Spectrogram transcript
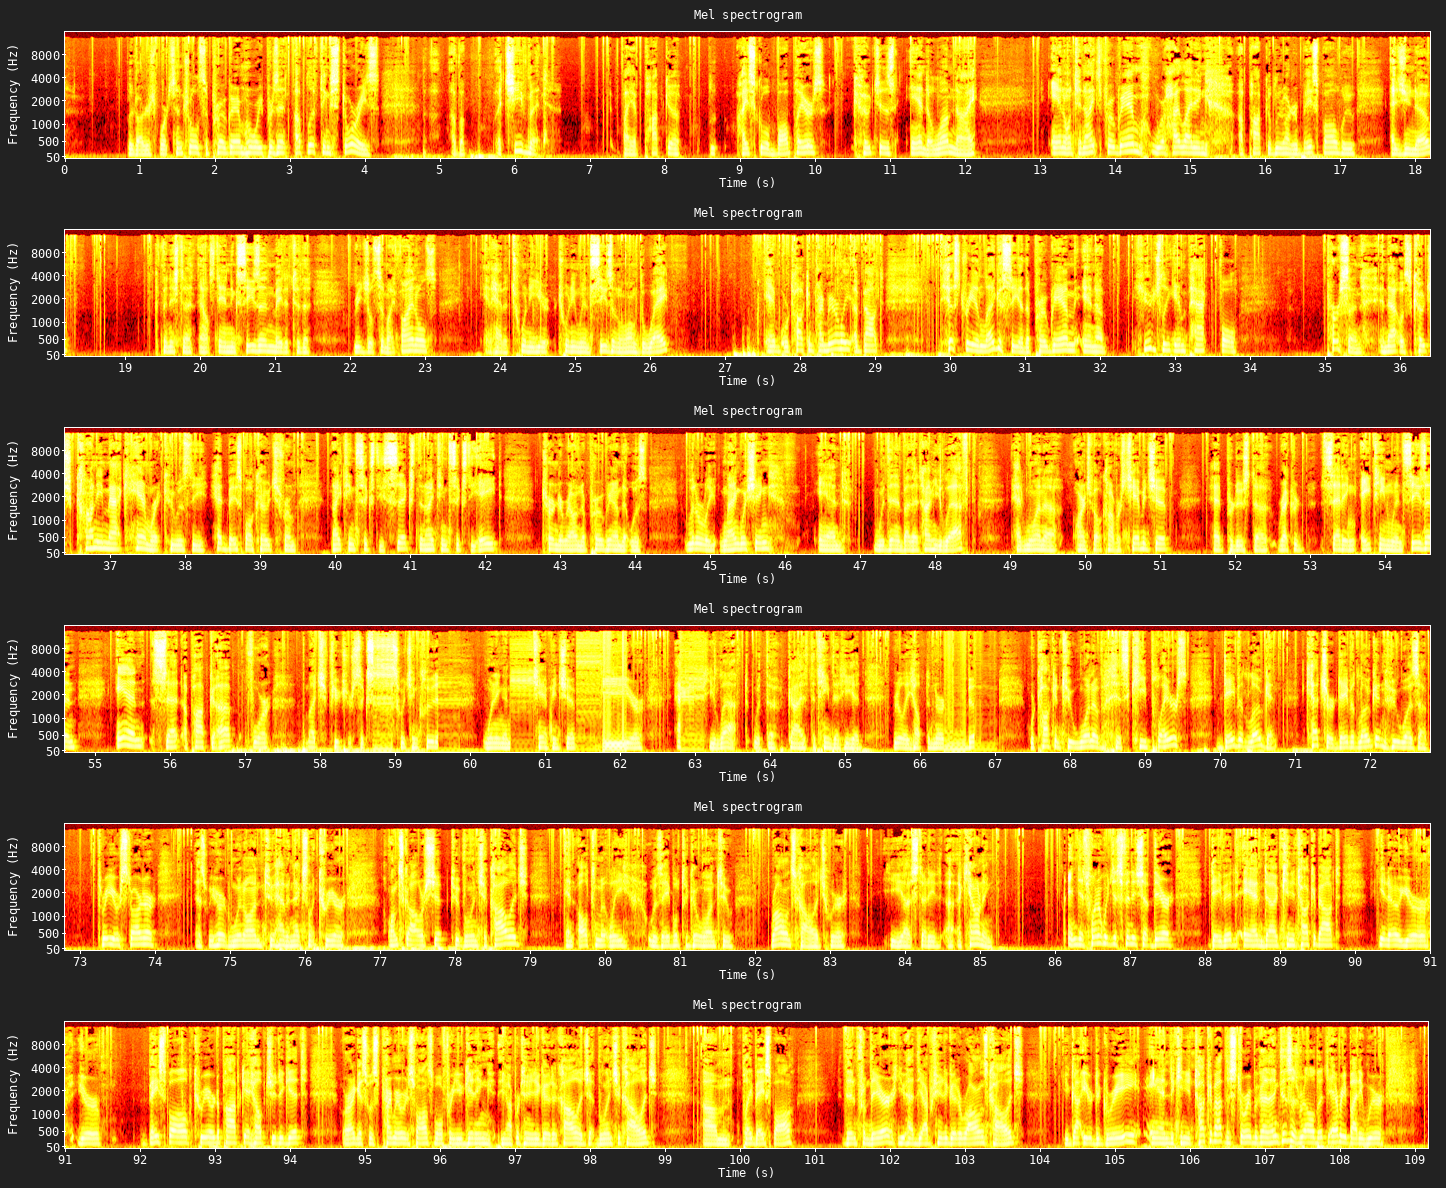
Blue Darter Sports Central is a program where we present uplifting stories of a, achievement by Apopka high school ball players, coaches, and alumni. And on tonight's program, we're highlighting Apopka Blue Darter Baseball, who, as you know, finished an outstanding season, made it to the regional semifinals, and had a 20 year 20 win season along the way. And we're talking primarily about history and legacy of the program and a hugely impactful person, and that was Coach Connie Mack Hamrick, who was the head baseball coach from 1966 to 1968, turned around a program that was literally languishing, and within by the time he left, had won a Orange Belt Conference championship, had produced a record-setting 18-win season, and set Apopka up for much future success, which included winning a championship year after he left with the guys, the team that he had really helped to nerd build. We're talking to one of his key players, David Logan, catcher David Logan, who was a three-year starter, as we heard, went on to have an excellent career on scholarship to Valencia College, and ultimately was able to go on to Rollins College, where he uh, studied uh, accounting. And just why don't we just finish up there, David? And uh, can you talk about, you know, your your baseball career at Apopka helped you to get, or I guess was primarily responsible for you getting the opportunity to go to college at Valencia College, um, play baseball. Then from there, you had the opportunity to go to Rollins College. You got your degree, and can you talk about the story? Because I think this is relevant to everybody. We're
